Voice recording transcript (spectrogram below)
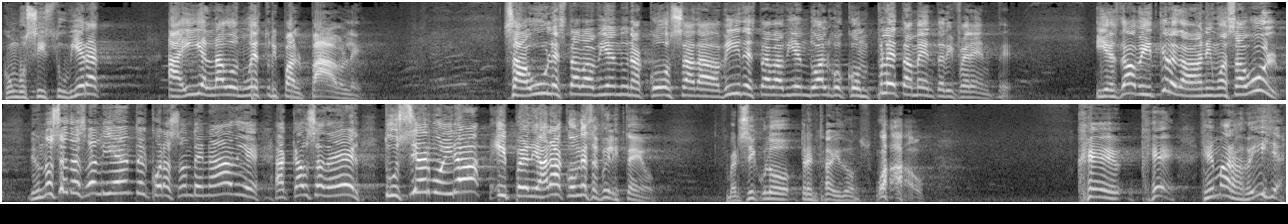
Como si estuviera ahí al lado nuestro y palpable. Saúl estaba viendo una cosa, David estaba viendo algo completamente diferente. Y es David que le da ánimo a Saúl. Dios, no se desaliente el corazón de nadie a causa de él. Tu siervo irá y peleará con ese filisteo. Versículo 32. ¡Wow! ¡Qué, qué, qué maravilla!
